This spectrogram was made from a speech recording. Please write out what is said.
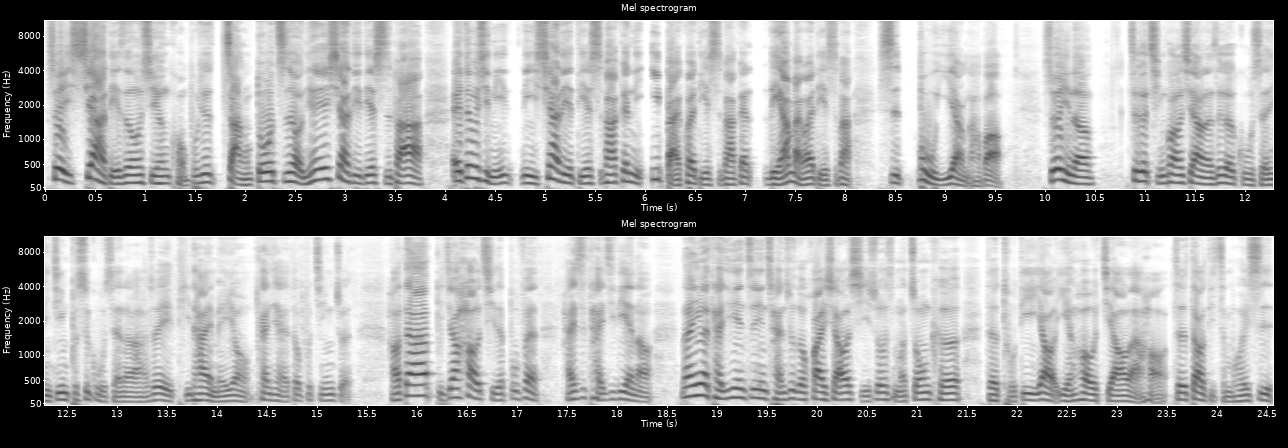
所以下跌这东西很恐怖，就是涨多之后，你看下跌跌十八啊，哎，对不起，你你下跌跌十八，跟你一百块跌十八，跟两百块跌十八是不一样的，好不好？所以呢。这个情况下呢，这个股神已经不是股神了，所以提他也没用，看起来都不精准。好，大家比较好奇的部分还是台积电哦。那因为台积电最近传出个坏消息，说什么中科的土地要延后交了哈，这到底怎么回事？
